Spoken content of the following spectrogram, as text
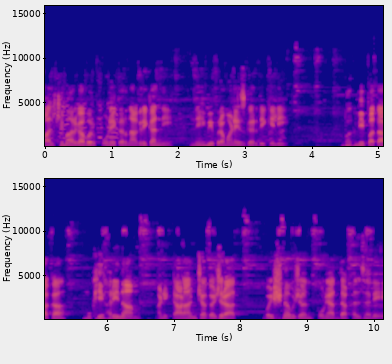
पालखी मार्गावर पुणेकर नागरिकांनी नेहमीप्रमाणेच गर्दी केली. भगवी पताका मुखी हरिनाम आणि टाळांच्या गजरात वैष्णवजन पुण्यात दाखल झाले.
